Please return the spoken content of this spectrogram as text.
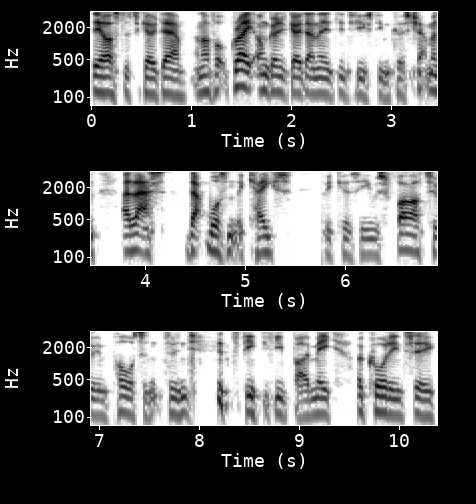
they asked us to go down. And I thought, great, I'm going to go down there and interview Steven Curtis Chapman. Alas, that wasn't the case because he was far too important to, to be interviewed by me, according to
